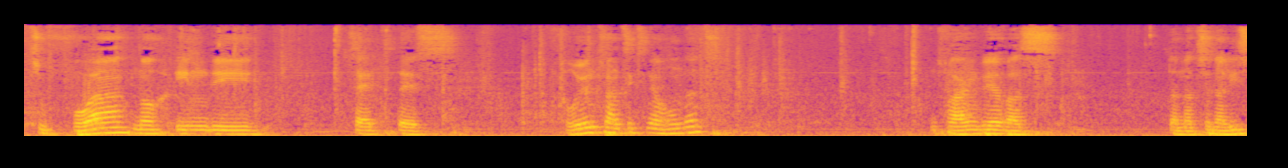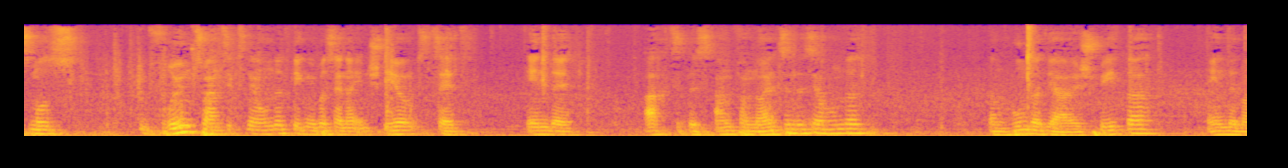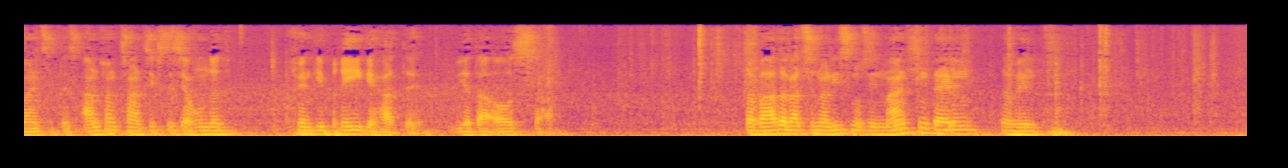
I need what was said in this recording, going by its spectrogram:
zuvor noch in die Zeit des frühen 20. Jahrhunderts und fragen wir, was der Nationalismus im frühen 20. Jahrhundert gegenüber seiner Entstehungszeit Ende 18. bis Anfang 19. Jahrhundert, dann 100 Jahre später, Ende 19. bis Anfang 20. Jahrhundert, für ein Gepräge hatte, wie er da aussah. Da war der Nationalismus in manchen Teilen der Welt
